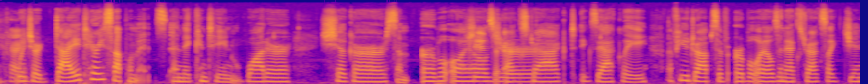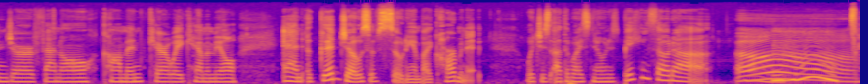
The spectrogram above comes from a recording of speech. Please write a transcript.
Okay. which are dietary supplements, and they contain water, sugar, some herbal oils Ginger. or extract. Exactly. A few drops of herbal oils and extracts like ginger, fennel, common, caraway, chamomile, and a good dose of sodium bicarbonate, which is otherwise known as baking soda. Oh. Mm-hmm.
